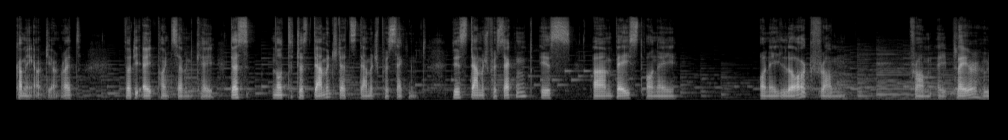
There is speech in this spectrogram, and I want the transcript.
coming out here, right? 38.7k. That's not just damage, that's damage per second. This damage per second is um, based on a on a log from from a player who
